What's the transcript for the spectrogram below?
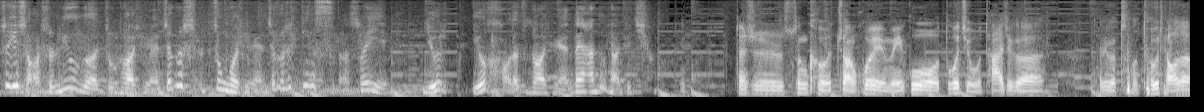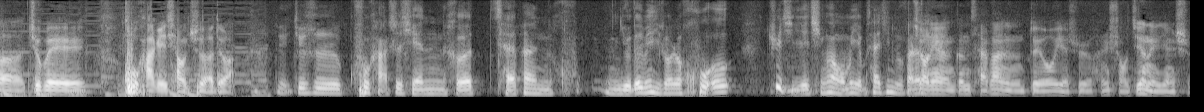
最少是六个中超球员，这个是中国球员，这个是定死的，所以有有好的中超球员，大家都想去抢。但是孙可转会没过多久，他这个他这个头头条的就被库卡给抢去了，对吧？对，就是库卡之前和裁判互，有的媒体说是互殴，具体情况我们也不太清楚，反正教练跟裁判对殴也是很少见的一件事。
